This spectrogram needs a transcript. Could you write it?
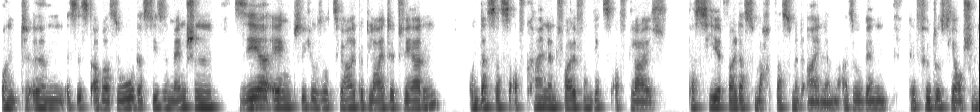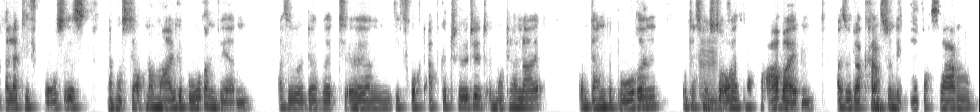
und ähm, es ist aber so, dass diese Menschen sehr eng psychosozial begleitet werden und dass das auf keinen Fall von jetzt auf gleich passiert, weil das macht was mit einem. Also wenn der Fötus ja auch schon relativ groß ist, dann muss der auch normal geboren werden. Also da wird ähm, die Frucht abgetötet im Mutterleib und dann geboren. Und das musst du Mhm. auch erstmal verarbeiten. Also da Ja. kannst du nicht einfach sagen,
